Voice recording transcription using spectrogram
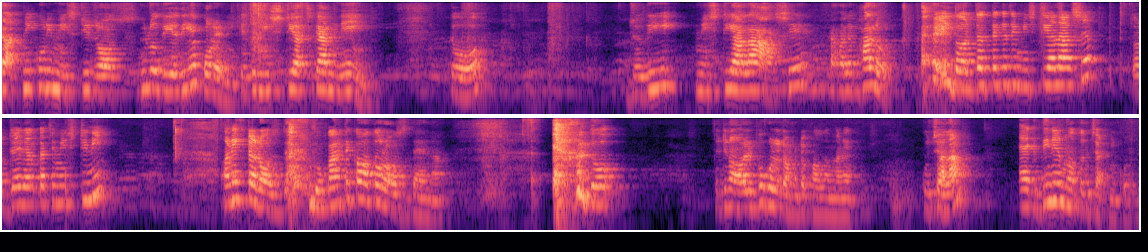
চাটনি করি, মিষ্টির রসগুলো দিয়ে দিয়ে করে নিই, কিন্তু মিষ্টি আজকে আর নেই। তো যদি মিষ্টি আলা আসে, তাহলে ভালো। এই দরজার থেকে যে মিষ্টি আলা আসে, দরজায় যার কাছে মিষ্টি নিই, অনেকটা রস দেয়। দোকান থেকে অত রস দেয় না। তো ওই জন্য অল্প করে টমেটো খাওয়া মানে কুচালাম। একদিনের মতন চাটনি করব।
